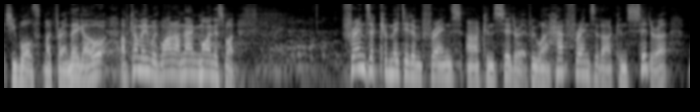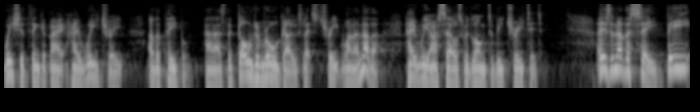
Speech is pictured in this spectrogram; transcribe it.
she was my friend. There you go. Oh, I've come in with one, I'm now minus one. Friends are committed and friends are considerate. If we want to have friends that are considerate, we should think about how we treat other people. And as the golden rule goes, let's treat one another how we ourselves would long to be treated. Here's another C. Be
